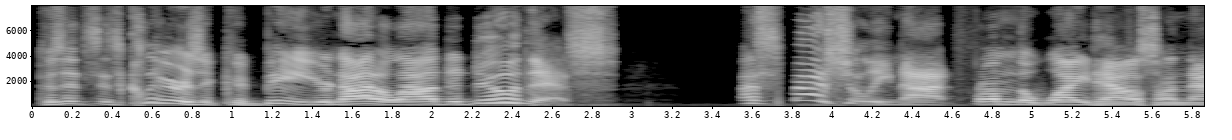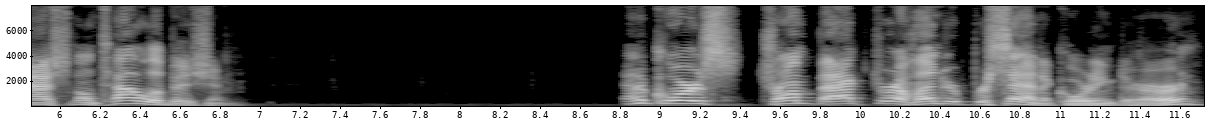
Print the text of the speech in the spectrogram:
because it's as clear as it could be. You're not allowed to do this, especially not from the White House on national television. And of course, Trump backed her 100%, according to her.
